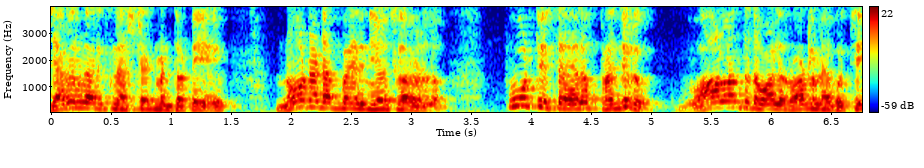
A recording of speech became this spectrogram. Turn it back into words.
జగన్ గారు ఇచ్చిన స్టేట్మెంట్ తోటి నూట డెబ్బై ఐదు నియోజకవర్గాల్లో పూర్తి స్థాయిలో ప్రజలు వాళ్ళంతట వాళ్ళ రోడ్ల మీదకి వచ్చి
